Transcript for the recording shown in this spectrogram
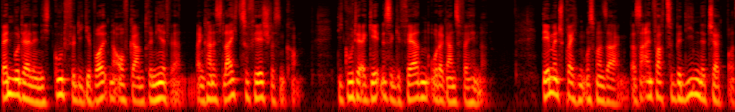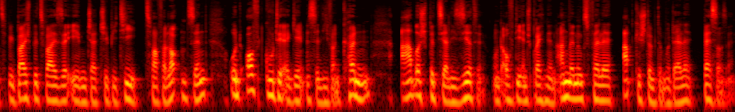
Wenn Modelle nicht gut für die gewollten Aufgaben trainiert werden, dann kann es leicht zu Fehlschlüssen kommen, die gute Ergebnisse gefährden oder ganz verhindern. Dementsprechend muss man sagen, dass einfach zu bedienende Chatbots wie beispielsweise eben ChatGPT zwar verlockend sind und oft gute Ergebnisse liefern können, aber spezialisierte und auf die entsprechenden Anwendungsfälle abgestimmte Modelle besser sind.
